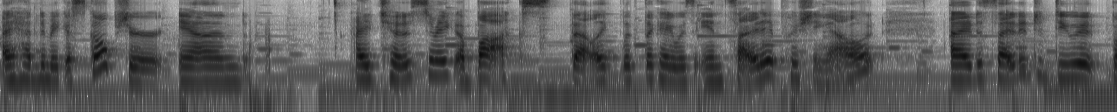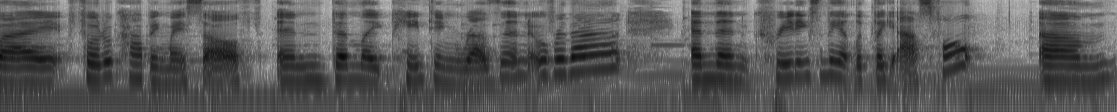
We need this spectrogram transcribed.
I had to make a sculpture and I chose to make a box that like looked like I was inside it pushing out. And I decided to do it by photocopying myself and then like painting resin over that and then creating something that looked like asphalt. Um,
